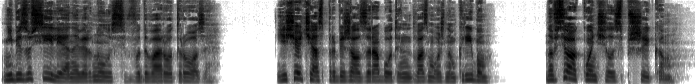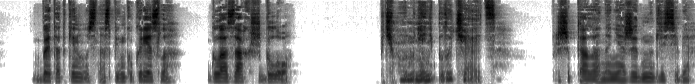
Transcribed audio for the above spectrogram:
Не без усилий она вернулась в водоворот Розы. Еще час пробежал за работой над возможным крибом, но все окончилось пшиком. Бет откинулась на спинку кресла, в глазах жгло. «Почему у меня не получается?» — прошептала она неожиданно для себя.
